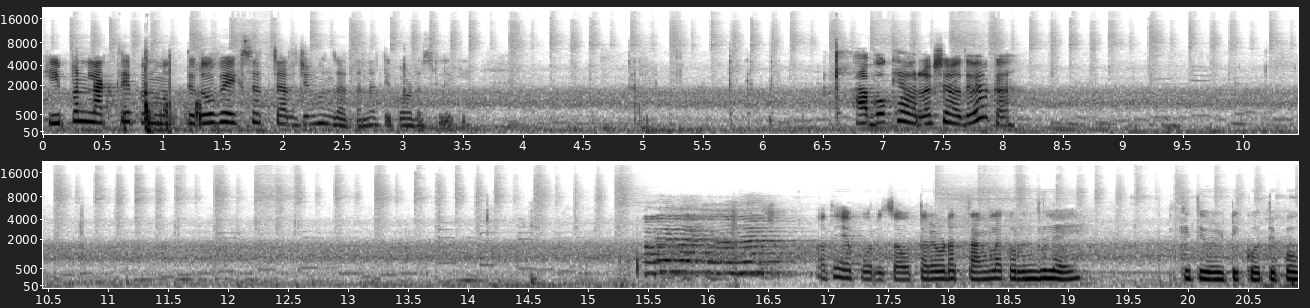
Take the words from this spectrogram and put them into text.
ही पण लागते पण मग ते दोघं एकसाथ चार्जिंग होऊन जातं ना ती कॉर्ड असली की. हा बोख्यावर लक्ष राहते बरं का. आता या पोरीचा अवतार. एवढा चांगला करून दिलाय. किती वेळ टिकवते पाहू.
